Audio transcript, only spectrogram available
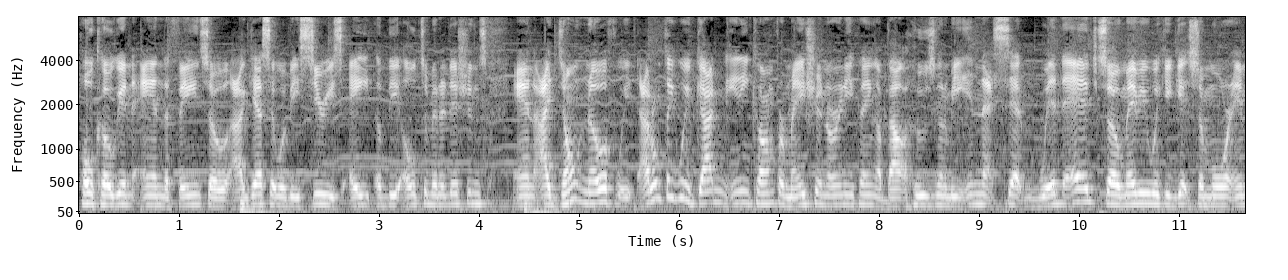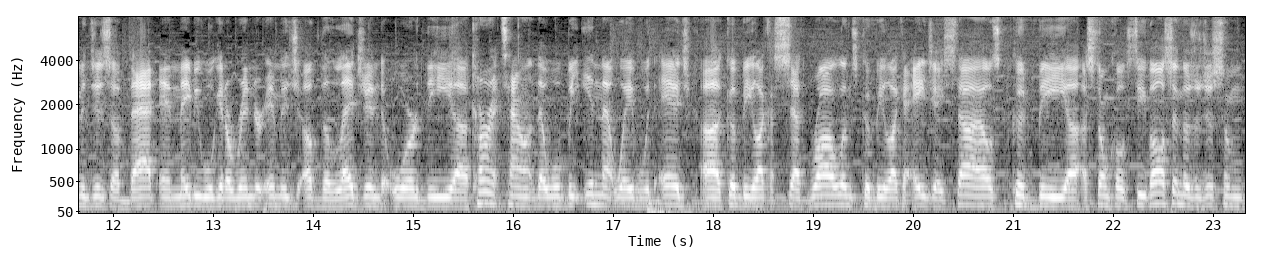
Hulk Hogan and The Fiend, so I guess it would be Series 8 of the Ultimate Editions, and I don't know if we, I don't think we've gotten any confirmation or anything about who's going to be in that set with Edge, so maybe we could get some more images of that, and maybe we'll get a render image of the legend or the uh, current talent that will be in that wave with Edge. Uh, could be like a Seth Rollins, could be like a AJ Styles, could be uh, a Stone Cold Steve Austin. Those are just some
